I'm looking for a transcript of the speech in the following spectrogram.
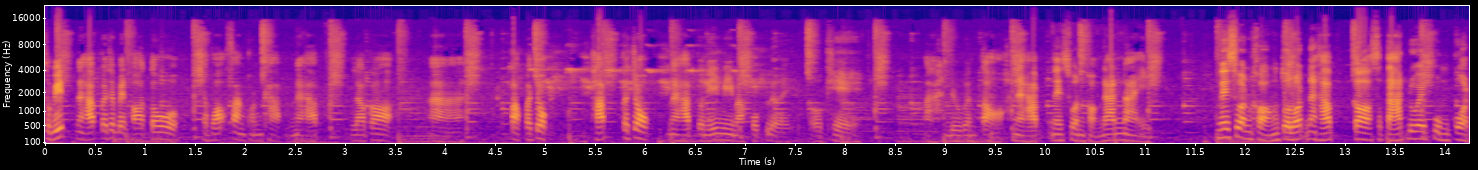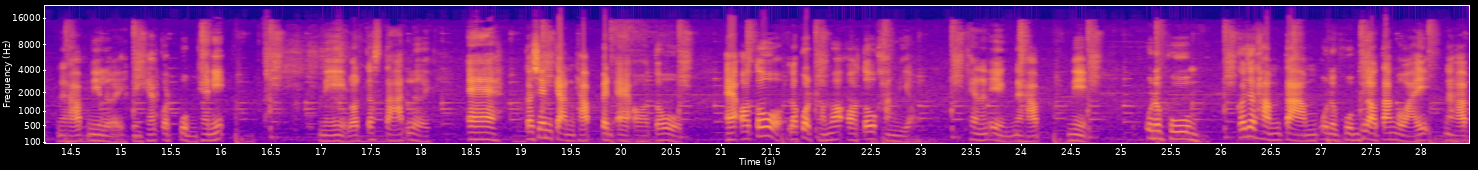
สวิตช์นะครับก็จะเป็นออโต้เฉพาะฝั่งคนขับนะครับ แล้วก็ปรับกระจกพับกระจกนะครับ ตัวนี้มีมาครบเลยโอเคอะดูกันต่อนะครับ ในส่วนของด้านใน ในส่วนของตัวรถนะครับ ก็สตาร์ทด้วยปุ่มกดนะครับนี่เลยเป็นแค่กดปุ่มแค่นี้นี่รถก็สตาร์ทเลยแอร์ก็เช่นกันครับเป็นแอร์ออโต้แอร์ออโต้แล้วกดคำว่าออโต้ครั้งเดียว แค่นั้นเองนะครับนี่อุณหภูมิก็จะทำตามอุณหภูมิที่เราตั้งไว้นะครับ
